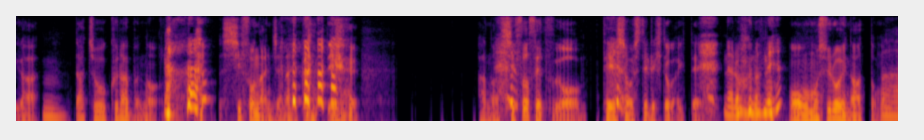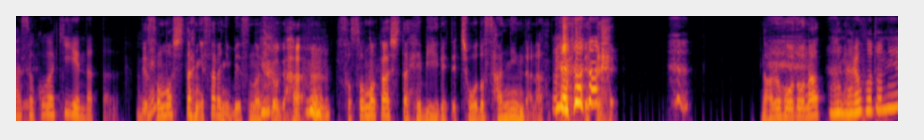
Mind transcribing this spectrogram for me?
人がうん。ダチョウ倶楽部の 始祖なんじゃないかっていうあの始祖説を提唱してる人がいて。なるほどね。お面白いなと思って。ああそこが起源だったのね。でその下にさらに別の人が うん。そそのかしたヘビ入れてちょうど3人だなって言ってて。なるほどなと思って。あなるほどね。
